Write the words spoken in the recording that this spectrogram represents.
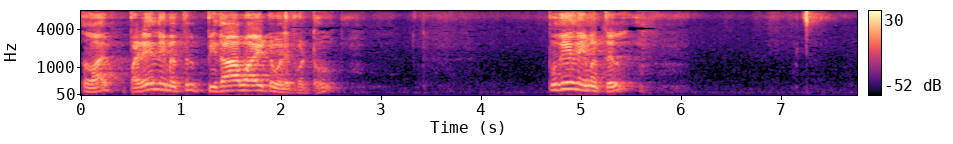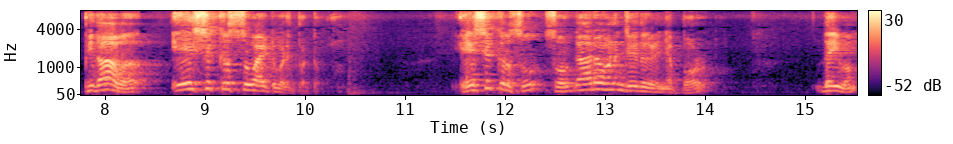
അഥവാ പഴയ നിയമത്തിൽ പിതാവായിട്ട് വെളിപ്പെട്ടു പുതിയ നിയമത്തിൽ പിതാവ് യേശുക്രിസ്തുവായിട്ട് വെളിപ്പെട്ടു. യേശുക്രിസ്തു സ്വർഗാരോഹണം ചെയ്തു കഴിഞ്ഞപ്പോൾ ദൈവം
